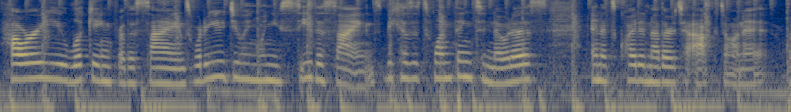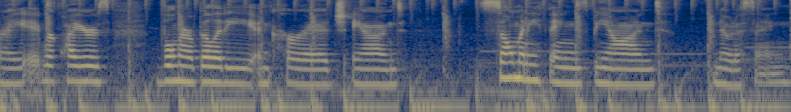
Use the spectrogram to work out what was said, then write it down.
How are you looking for the signs? What are you doing when you see the signs? Because it's one thing to notice and it's quite another to act on it, right? It requires vulnerability and courage and so many things beyond noticing.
